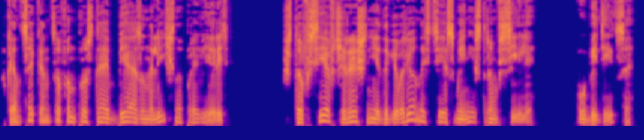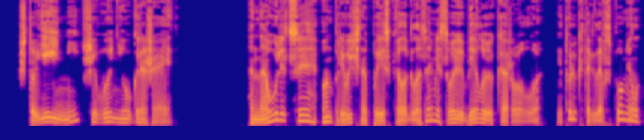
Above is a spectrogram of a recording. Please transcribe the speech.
В конце концов, он просто обязан лично проверить, что все вчерашние договоренности с министром в силе, убедиться, что ей ничего не угрожает. На улице он привычно поискал глазами свою белую короллу и только тогда вспомнил,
